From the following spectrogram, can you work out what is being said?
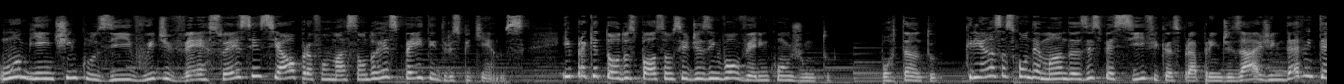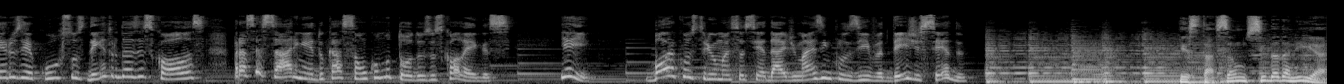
um ambiente inclusivo e diverso é essencial para a formação do respeito entre os pequenos e para que todos possam se desenvolver em conjunto. Portanto, crianças com demandas específicas para aprendizagem devem ter os recursos dentro das escolas para acessarem a educação como todos os colegas. E aí, bora construir uma sociedade mais inclusiva desde cedo? Estação Cidadania,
